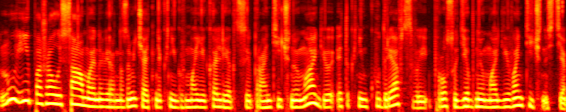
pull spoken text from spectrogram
Ну и, пожалуй, самая, наверное, замечательная книга в моей коллекции про античную магию – это книга Кудрявцевой про судебную магию в античности.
